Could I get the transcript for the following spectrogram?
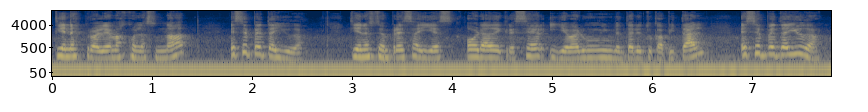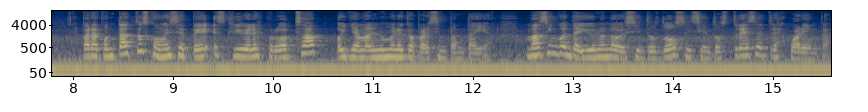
¿Tienes problemas con la SUNAT? SP te ayuda. ¿Tienes tu empresa y es hora de crecer y llevar un inventario de tu capital? SP te ayuda. Para contactos con SP, escríbeles por WhatsApp o llama al número que aparece en pantalla. Más 51 902 613 340.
